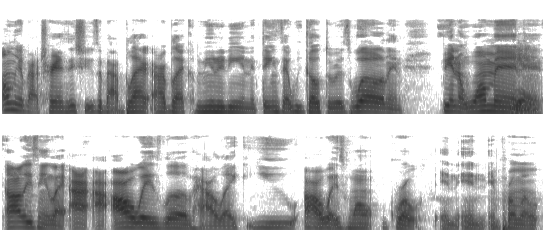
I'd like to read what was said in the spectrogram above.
only about trans issues, about black our black community and the things that we go through as well, and being a woman Yeah. and all these things. Like I, I always love how like you always want growth and and, and promote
